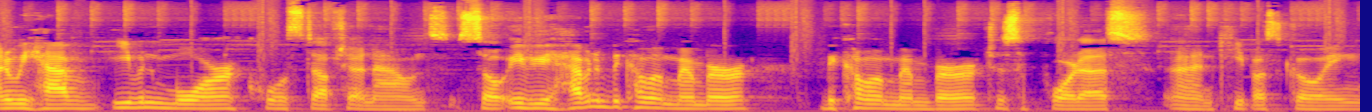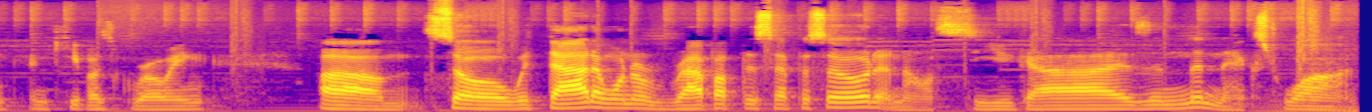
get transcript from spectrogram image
and we have even more cool stuff to announce. So if you haven't become a member, become a member to support us and keep us going and keep us growing. Um, so with that, I want to wrap up this episode, and I'll see you guys in the next one.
